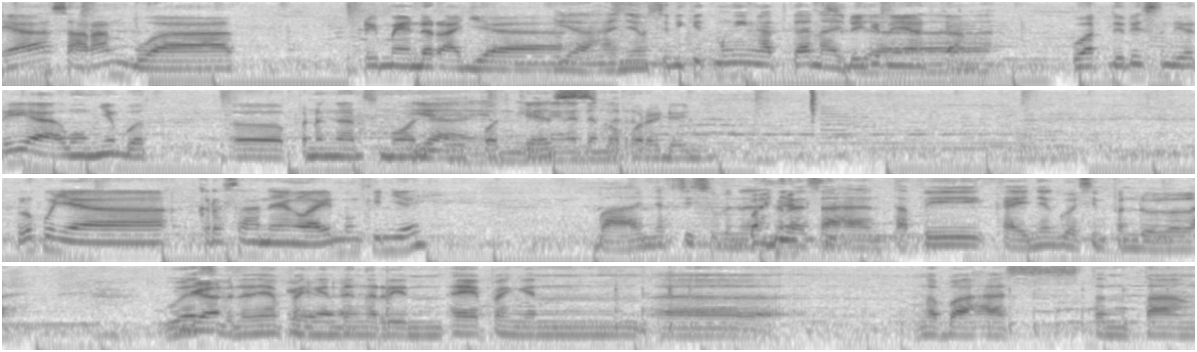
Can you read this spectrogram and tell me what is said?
ya saran buat reminder aja. Iya hanya sedikit mengingatkan aja. Sedikit mengingatkan. Buat diri sendiri ya umumnya buat eh, pendengar semua Iya, di podcast denger. Kokoredo ini lu punya keresahan yang lain mungkin Jay? Banyak sih sebenarnya keresahan, tapi kayaknya gue simpen dulu lah. Gue sebenarnya pengen iya. dengerin, eh pengen eh, ngebahas tentang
